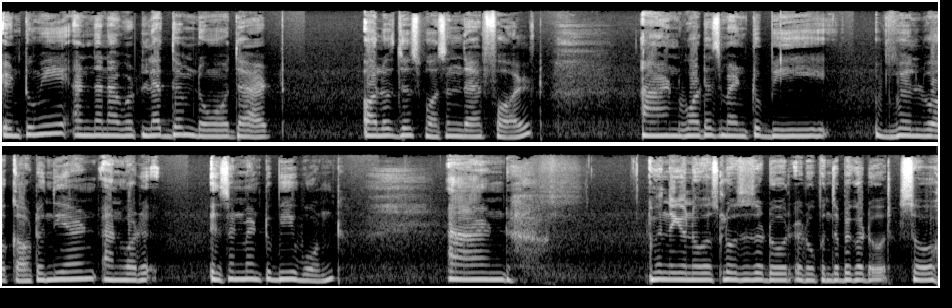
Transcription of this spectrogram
into me. And then i would let them know that all of this wasn't their fault. And what is meant to be will work out in the end. And what isn't meant to be won't and when the universe closes a door, it opens a bigger door. So,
